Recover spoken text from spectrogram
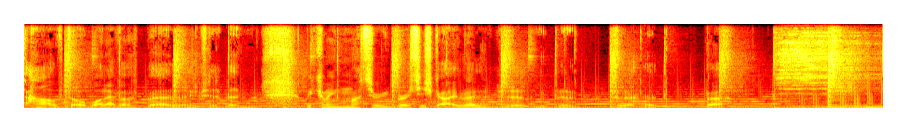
halved or whatever. Uh, becoming muttery British guy. But.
